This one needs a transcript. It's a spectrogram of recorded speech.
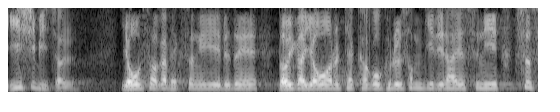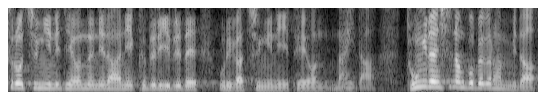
22절 여호수아가 백성에게 이르되 너희가 여호와를 택하고 그를 섬기리라 하였으니 스스로 증인이 되었느니라 하니 그들이 이르되 우리가 증인이 되었나이다. 동일한 신앙 고백을 합니다.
